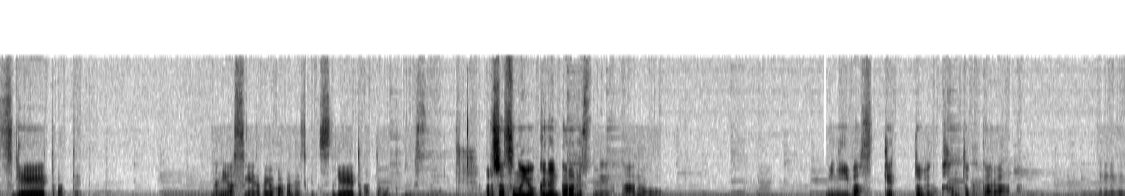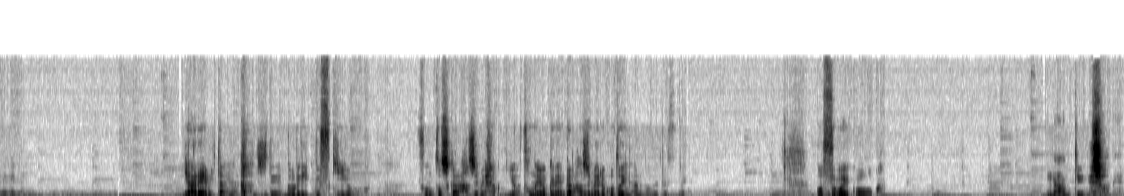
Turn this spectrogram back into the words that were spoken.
すげえとかって何がすげえのかよくわかんないですけどすげえとかって思ったんですね。私はその翌年からですね、あの、ミニバスケット部の監督から、えー、やれみたいな感じでノルディックスキーをその年から始める、その翌年から始めることになるのでですね、こうすごいこう、なんて言うんでしょうね。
